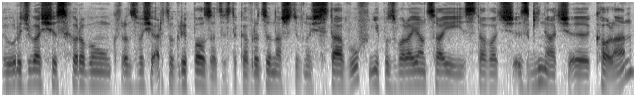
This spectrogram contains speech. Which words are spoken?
Urodziła się z chorobą, która nazywa się artogrypoza. To jest taka wrodzona sztywność stawów, nie pozwalająca jej stawać, zginać e, kolan.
